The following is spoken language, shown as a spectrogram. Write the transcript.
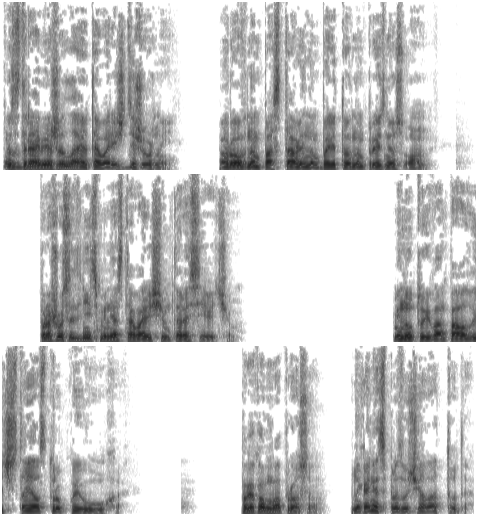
«Здравия желаю, товарищ дежурный», — ровным поставленным баритоном произнес он. «Прошу соединить меня с товарищем Тарасевичем». Минуту Иван Павлович стоял с трубкой у уха. «По какому вопросу?» — наконец прозвучало оттуда.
